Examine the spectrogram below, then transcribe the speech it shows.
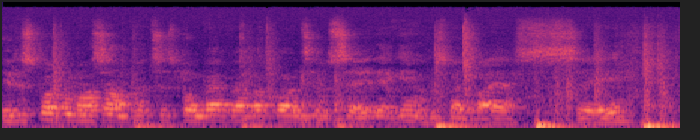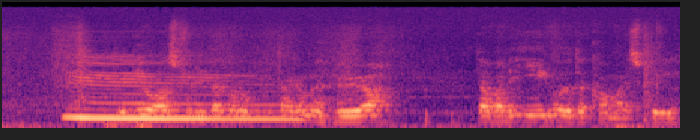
Ja, det spurgte mig også om på et tidspunkt. Hvad, hvad var grunden til, at du sagde det? Jeg kan ikke huske, hvad det var, jeg sagde. Hmm. Men det er jo også fordi, der kan, du, der kan man høre, der var det egoet, der kommer i spil.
